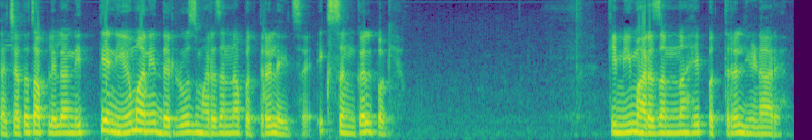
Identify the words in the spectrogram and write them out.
त्याच्यातच आपल्याला नित्य नियमाने दररोज महाराजांना पत्र लिहायचं आहे एक संकल्प घ्या. की मी महाराजांना हे पत्र लिहिणार आहे.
